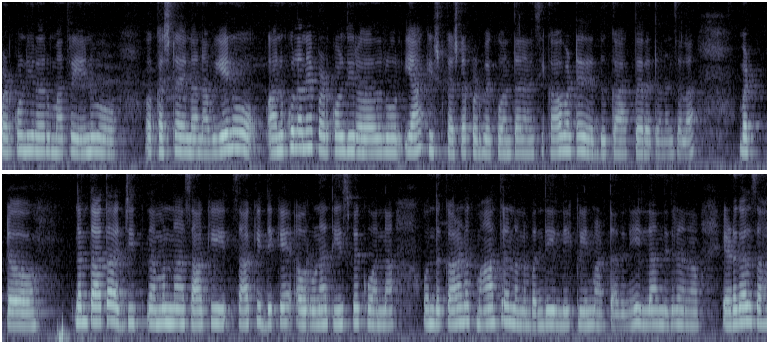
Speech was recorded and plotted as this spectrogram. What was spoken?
ಪಡ್ಕೊಂಡಿರೋರು ಮಾತ್ರ ಏನೂ ಕಷ್ಟ ಇಲ್ಲ. ನಾವು ಏನು ಅನುಕೂಲನೇ ಪಡ್ಕೊಳ್ದಿರೋರು ಯಾಕೆ ಇಷ್ಟು ಕಷ್ಟಪಡಬೇಕು ಅಂತ ನನಗೆ ಸಿಕ್ಕಾಪಟ್ಟೆ ದುಃಖ ಆಗ್ತಾ ಇರತ್ತೆ ಒಂದೊಂದು ಬಟ್ ನಮ್ಮ ತಾತ, ಅಜ್ಜಿ ನಮ್ಮನ್ನು ಸಾಕಿ, ಸಾಕಿದ್ದಕ್ಕೆ ಅವ್ರ ಋಣ ತೀರಿಸ್ಬೇಕು ಅನ್ನೋ ಒಂದು ಕಾರಣಕ್ಕೆ ಮಾತ್ರ ನಾನು ಬಂದು ಇಲ್ಲಿ ಕ್ಲೀನ್ ಮಾಡ್ತಾ ಇದ್ದೀನಿ. ಇಲ್ಲ ಅಂದಿದ್ರೆ ನಾನು ಎಡಗಾಲು ಸಹ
